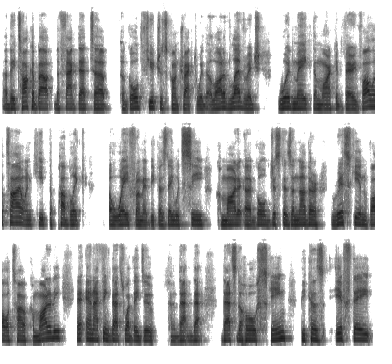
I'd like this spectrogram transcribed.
uh, they talk about the fact that uh, a gold futures contract with a lot of leverage would make the market very volatile and keep the public away from it because they would see commodity uh, gold just as another risky and volatile commodity. And, and, i think that's what they do. That that that's the whole scheme because if they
